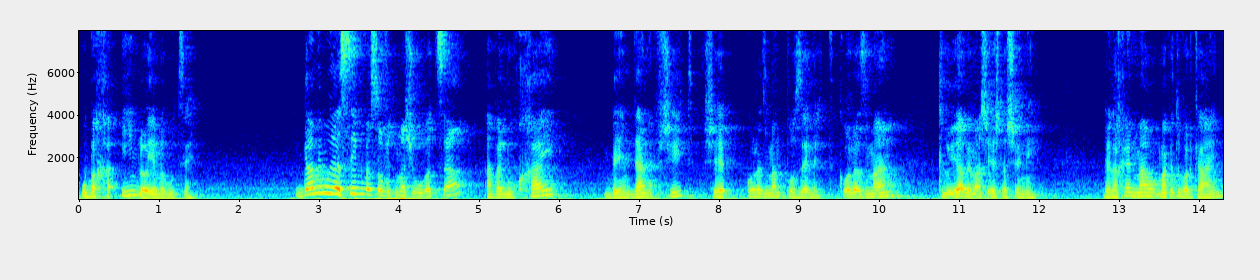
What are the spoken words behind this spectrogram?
הוא בחיים לא יהיה מרוצה. גם אם הוא ישיג בסוף את מה שהוא רצה, אבל הוא חי בעמדה נפשית שכל הזמן פוזלת, כל הזמן תלויה במה שיש לשני. ולכן מה, מה כתוב על קין?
